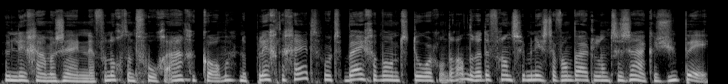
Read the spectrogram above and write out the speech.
Hun lichamen zijn eh, vanochtend vroeg aangekomen. De plechtigheid wordt bijgewoond door onder andere de Franse minister van Buitenlandse Zaken, Juppé.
